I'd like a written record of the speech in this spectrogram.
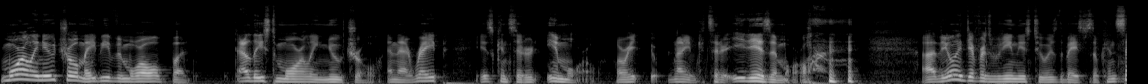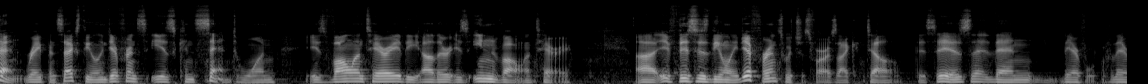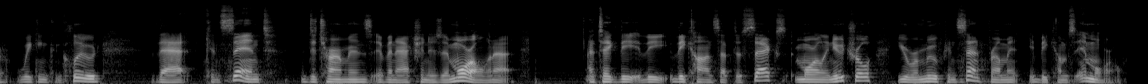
morally neutral, maybe even moral, but at least morally neutral, and that rape is considered immoral, or not even considered, it is immoral. uh, the only difference between these two is the basis of consent. Rape and sex, the only difference is consent. One is voluntary, the other is involuntary. Uh, if this is the only difference, which as far as I can tell this is, then therefore, therefore we can conclude that consent determines if an action is immoral or not. I take the, the, the concept of sex, morally neutral, you remove consent from it, it becomes immoral.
